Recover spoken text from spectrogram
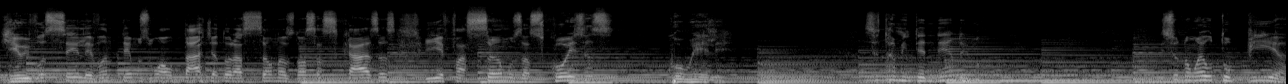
Que eu e você levantemos um altar de adoração nas nossas casas e façamos as coisas com Ele. Você está me entendendo, irmão? Isso não é utopia,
